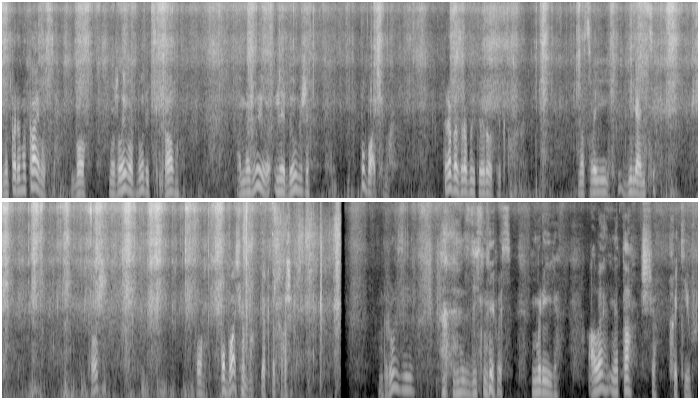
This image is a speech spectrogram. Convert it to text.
не перемикаємося, бо можливо буде цікаво, а можливо не дуже. Побачимо. Треба зробити розвідку на своїй ділянці. Тож, по, побачимо, як то кажуть. Друзі, здійснилась мрія, але не та, що хотів.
